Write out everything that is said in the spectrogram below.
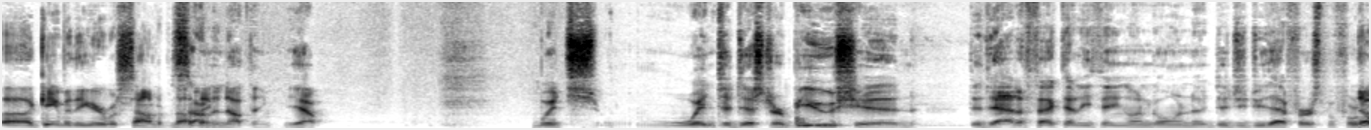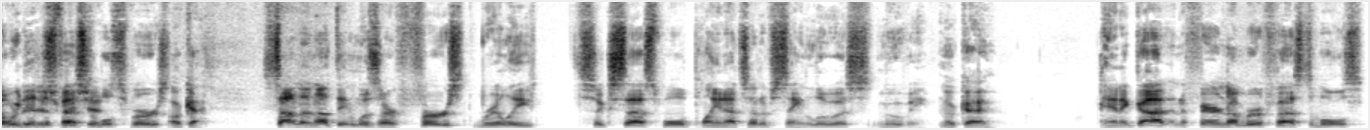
uh, Game of the Year was Sound of Nothing. Sound of nothing. Yep. Which went to distribution. Did that affect anything on going? To, did you do that first before? no, going we to did the distribution? festivals first. Okay. Sound of Nothing was our first really successful playing outside of St. Louis movie. Okay. and it got in a fair number of festivals.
